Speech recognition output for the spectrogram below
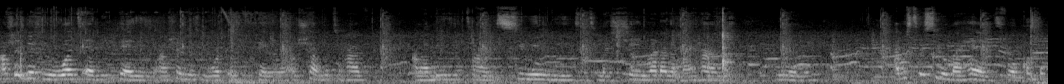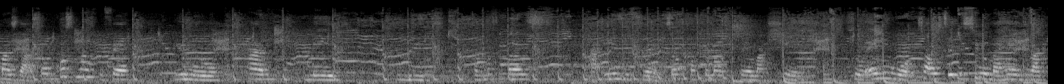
I'm sure to be worth every penny. I'm sure to be worth every penny. I'm sure I'm going to have an amazing time sewing with this machine rather than my hand. You know, I will still sew my hands for customers that some customers prefer, you know, handmade weeds. Some customers are indifferent. Some customers prefer machine. So anyone, so I'll still be sewing my hands, but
